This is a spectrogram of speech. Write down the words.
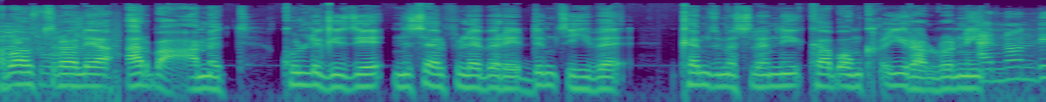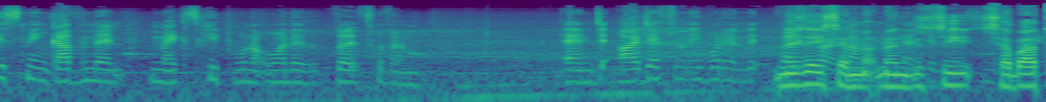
ኣብ ኣውስትራልያ ኣርብዓ ዓመት ኩሉ ግዜ ንሰልፊ ለበርየ ድምጺ ሂበ ከም ዝመስለኒ ካብኦም ክቕይር ኣሎኒ። ንዘይሰምዕ መንግስቲ ሰባት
